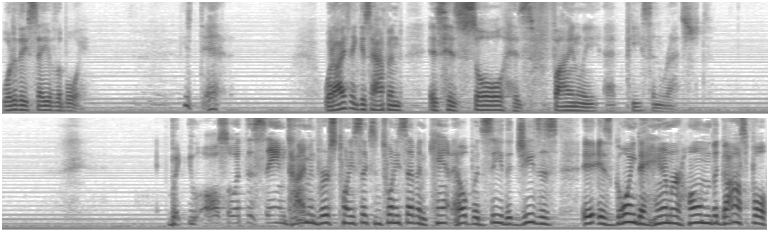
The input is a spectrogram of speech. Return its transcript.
What do they say of the boy? He's dead. What i think has happened is his soul is finally at peace and rest. But you also, at the same time, in verse 26 and 27, can't help but see that Jesus is going to hammer home the gospel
